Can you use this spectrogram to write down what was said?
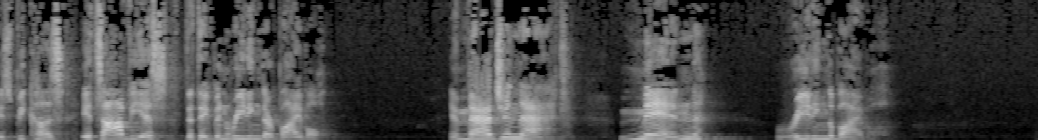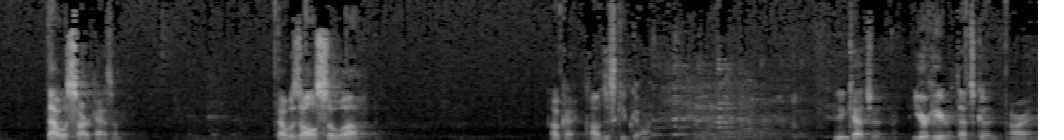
is because it's obvious that they've been reading their Bible. Imagine that. Men reading the Bible. That was sarcasm. That was also, uh, okay, I'll just keep going. You didn't catch it. You're here. That's good. All right.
